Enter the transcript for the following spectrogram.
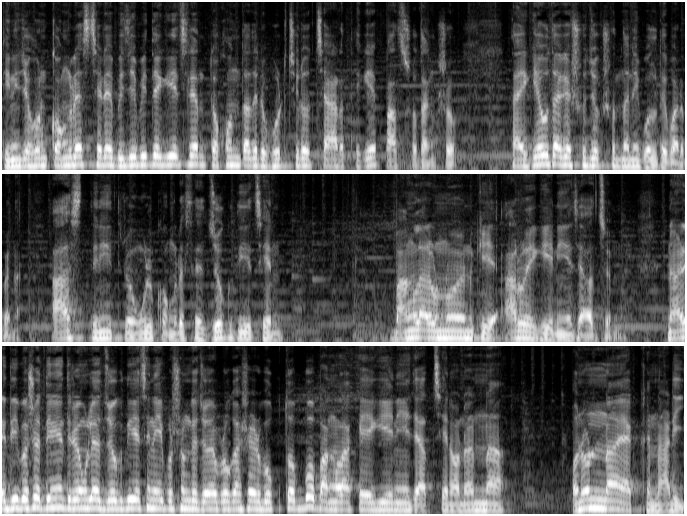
তিনি যখন কংগ্রেস ছেড়ে বিজেপিতে গিয়েছিলেন, তখন তাদের ভোট ছিল চার থেকে পাঁচ শতাংশ। তাই কেউ তাকে সুযোগ সন্ধানী বলতে পারবে না। আজ তিনি তৃণমূল কংগ্রেসে যোগ দিয়েছেন। বাংলার উন্নয়নকে আরও এগিয়ে নিয়ে যাওয়ার জন্য। নারী দিবসে তিনি তৃণমূলে যোগ দিয়েছেন। এই প্রসঙ্গে জয়প্রকাশের বক্তব্য, বাংলাকে এগিয়ে নিয়ে যাচ্ছেন অনন্যা অনন্যা এক নারী।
